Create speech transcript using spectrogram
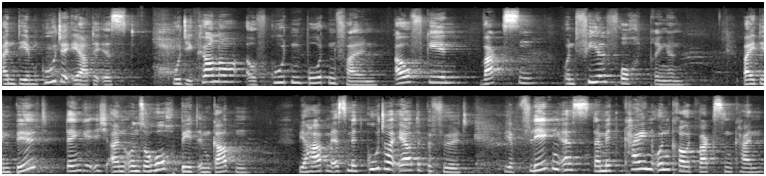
an dem gute Erde ist, wo die Körner auf guten Boden fallen, aufgehen, wachsen und viel Frucht bringen. Bei dem Bild denke ich an unser Hochbeet im Garten. Wir haben es mit guter Erde befüllt. Wir pflegen es, damit kein Unkraut wachsen kann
